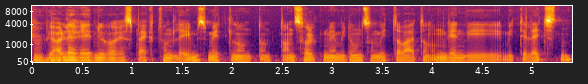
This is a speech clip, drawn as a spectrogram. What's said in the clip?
Mhm. Wir alle reden über Respekt von Lebensmitteln und, und dann sollten wir mit unseren Mitarbeitern umgehen wie mit den letzten.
